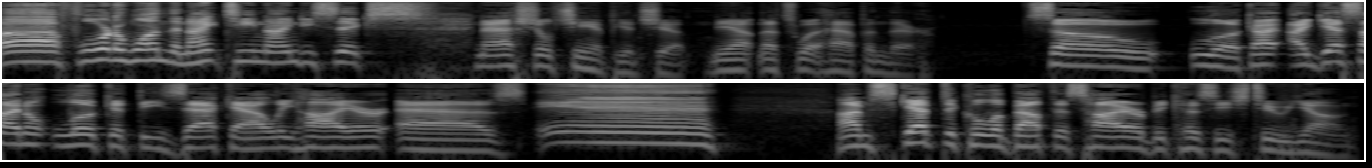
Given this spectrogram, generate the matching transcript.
Uh, Florida won the 1996 national championship. Yeah, that's what happened there. So, look, I, I guess I don't look at the Zach Alley hire as, eh. I'm skeptical about this hire because he's too young.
